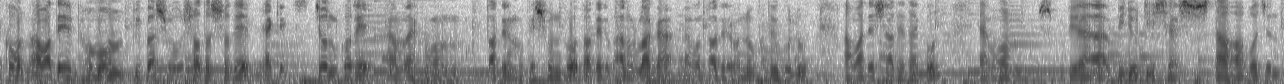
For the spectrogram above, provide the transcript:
এখন আমাদের ভ্রমণ পিপাসু সদস্যদের এক একজন করে আমরা এখন তাদের মুখে শুনব, তাদের ভালো লাগা এবং তাদের অনুভূতিগুলো আমাদের সাথে থাকুন এবং ভিডিওটি শেষ না হওয়া পর্যন্ত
